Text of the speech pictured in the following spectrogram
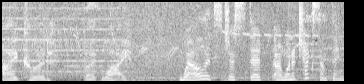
I could, but why? Well, it's just that I want to check something.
